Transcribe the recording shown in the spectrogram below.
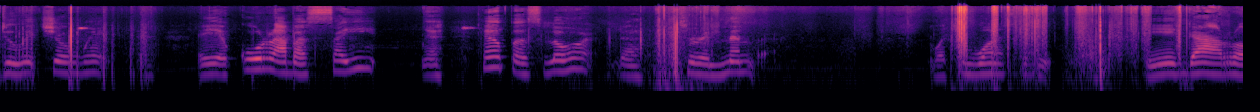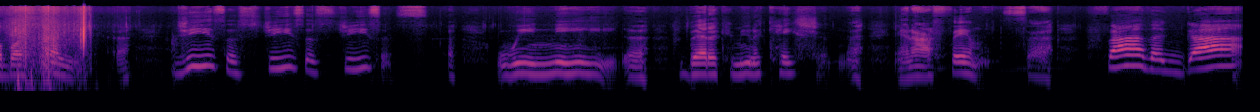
do it your way. Uh, help us, Lord, uh, to remember what you want us to do. Eh, uh, Jesus, Jesus, Jesus. Uh, we need uh, better communication in our families. Father God,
